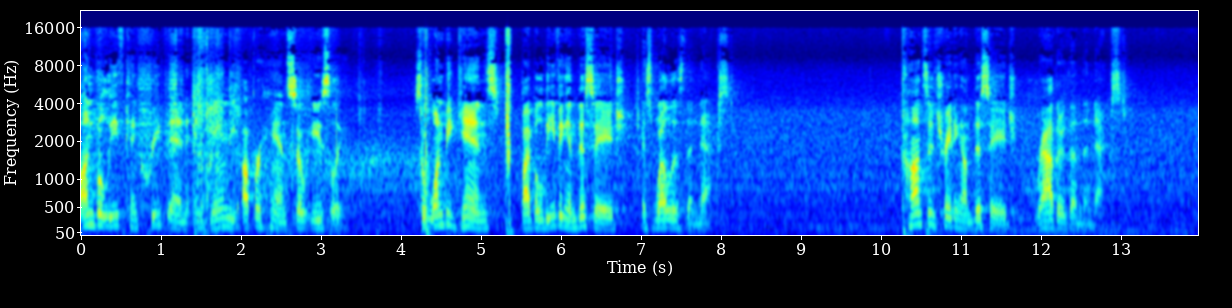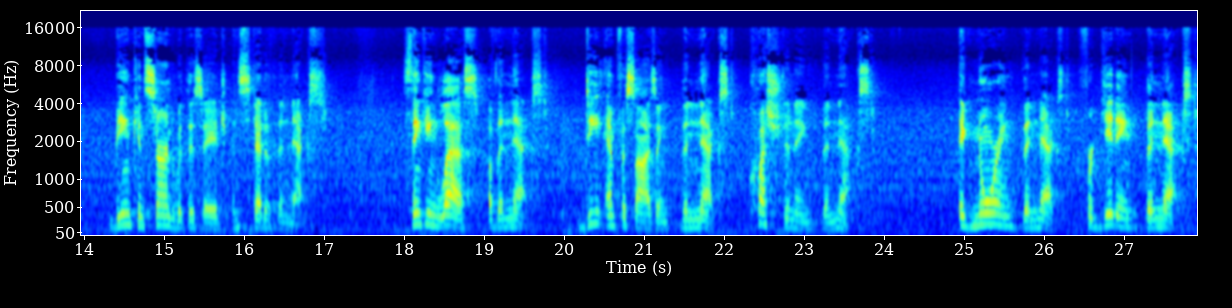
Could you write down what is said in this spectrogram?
Unbelief can creep in and gain the upper hand so easily. So one begins by believing in this age as well as the next, concentrating on this age rather than the next, being concerned with this age instead of the next, thinking less of the next, de emphasizing the next, questioning the next, ignoring the next, forgetting the next,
